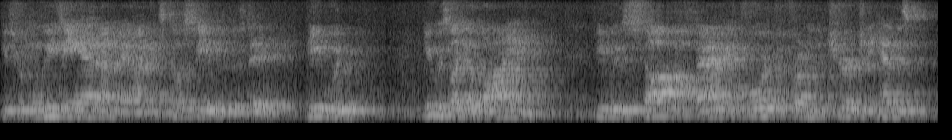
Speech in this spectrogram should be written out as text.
He's from Louisiana, and I can still see him to this day. He would, he was like a lion. He would stalk back and forth in front of the church, and he had this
